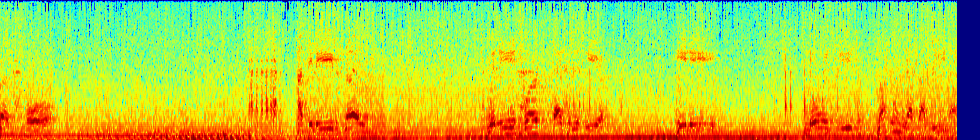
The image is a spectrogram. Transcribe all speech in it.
Much more. As he leaves now, with these words back in his ear, he leaves, knowing Jesus not only as a healer,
